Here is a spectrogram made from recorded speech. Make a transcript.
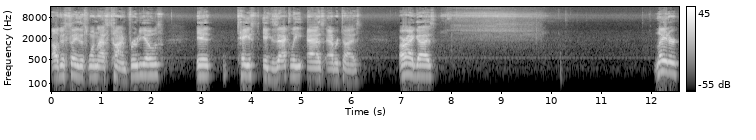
I'll just say this one last time. Fruity-O's, it tastes exactly as advertised. Alright, guys. Later.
